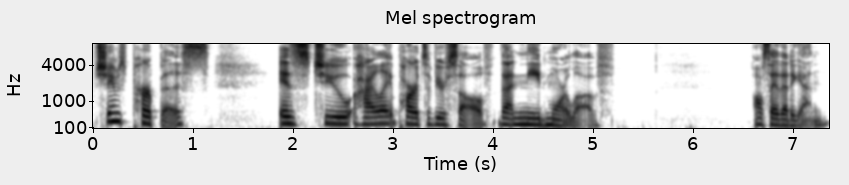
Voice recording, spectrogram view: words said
Shame's purpose is to highlight parts of yourself that need more love. I'll say that again.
